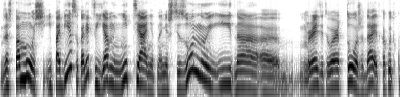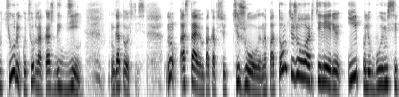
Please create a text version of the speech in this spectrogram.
Потому что по мощи и по весу коллекция явно не тянет на межсезонную и на э, ready to wear тоже. Да? Это какой-то кутюр и кутюр на каждый день готовьтесь. Ну, оставим пока все тяжелое на потом, тяжелую артиллерию, и полюбуемся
